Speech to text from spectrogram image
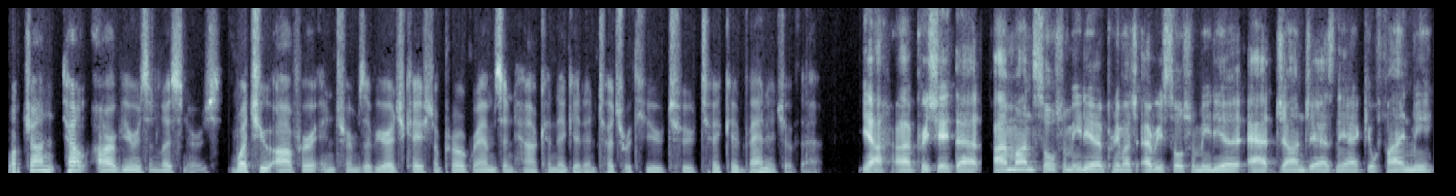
Well, Jon, tell our viewers and listeners what you offer in terms of your educational programs and how can they get in touch with you to take advantage of that. Yeah, I appreciate that. I'm on social media, pretty much every social media at Jon Jasniak. You'll find me.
